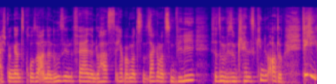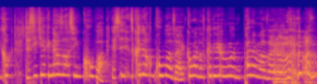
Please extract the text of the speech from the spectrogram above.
ich bin ein ganz großer Andalusien-Fan und du hast, ich habe immer, zu- sag immer zum Willi, ich sitze immer wie so ein kleines Kind im Auto. Willi, guck, das sieht ja genauso aus wie in Kuba. Das, ist, das könnte auch in Kuba sein. Guck mal, das könnte ja irgendwo in Panama sein. und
